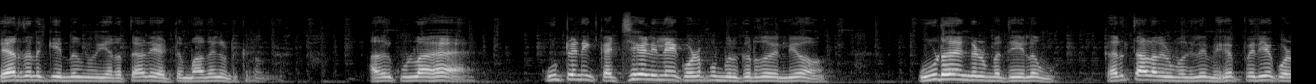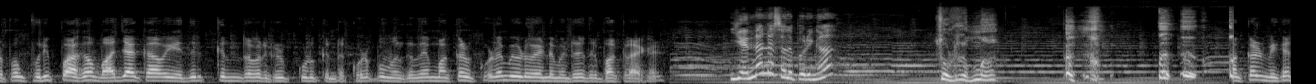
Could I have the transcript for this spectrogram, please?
தேர்தலுக்கு இன்னும் ஏறத்தாழ எட்டு மாதங்கள் இருக்கிறது அதற்குள்ளாக கூட்டணி கட்சிகளிலே குழப்பம் இருக்கிறதோ இல்லையோ ஊடகங்கள் மத்தியிலும் கருத்தாளர்கள் மத்தியிலும் மிகப்பெரிய குழப்பம். குறிப்பாக பாஜகவை எதிர்க்கின்றவர்கள் கொடுக்கின்ற குழப்பம் இருக்கிறது. மக்கள் குழம்பி விட வேண்டும் என்று எதிர்பார்க்கிறார்கள். என்னென்ன சொல்ல போறீங்க? சொல்றம்மா. மக்கள் மிக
